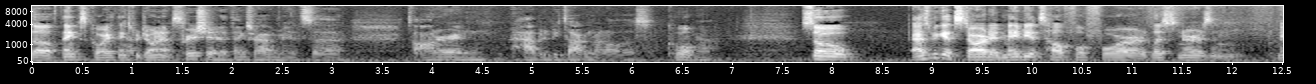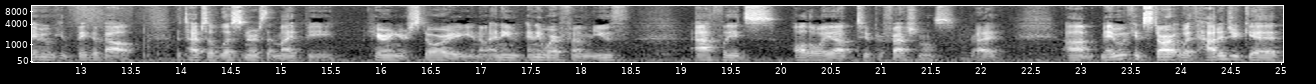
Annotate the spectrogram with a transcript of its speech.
So, thanks, Corey. Thanks for joining us. Appreciate it. Thanks for having me. It's uh, it's an honor and happy to be talking about all this. Cool. Yeah. So, as we get started, maybe it's helpful for listeners, and maybe we can think about the types of listeners that might be hearing your story. You know, any anywhere from youth athletes all the way up to professionals, right? Um, maybe we could start with how did you get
